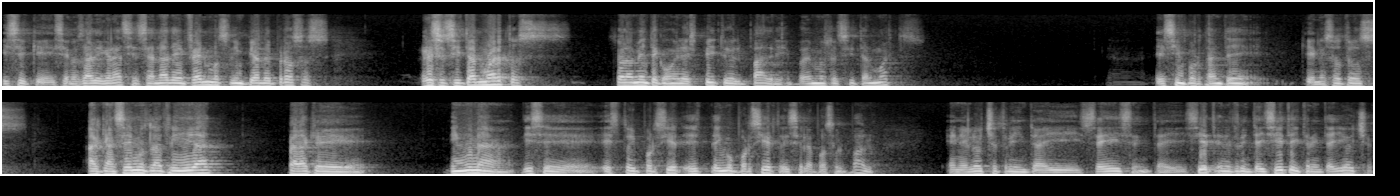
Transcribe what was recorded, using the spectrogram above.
Dice que se nos da de gracia sanar de enfermos, limpiar leprosos, resucitar muertos. Solamente con el Espíritu del Padre podemos resucitar muertos. Es importante que nosotros alcancemos la Trinidad para que ninguna, dice, estoy por cierto, tengo por cierto, dice el apóstol Pablo en el 8.36, 37, en el 37 y 38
